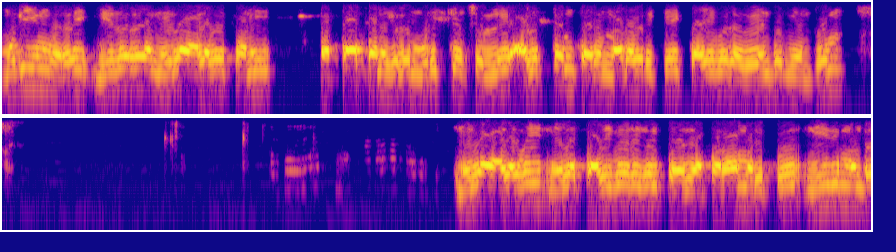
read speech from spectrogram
முடியும் வரை இதர நில அளவை பணி பட்டா பணிகளை முடிக்க சொல்லி அழுத்தம் தரும் நடவடிக்கை கைவிட வேண்டும் என்றும் நில அளவை நில பதிவேடுகள் பராமரிப்பு நீதிமன்ற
